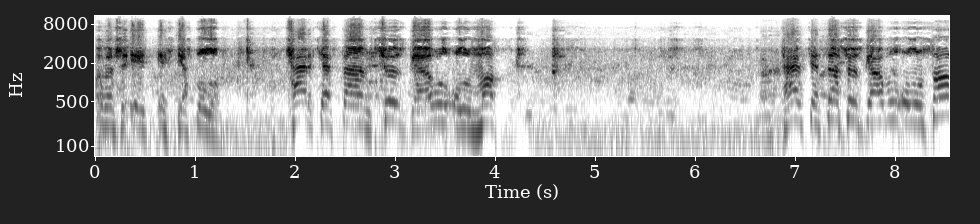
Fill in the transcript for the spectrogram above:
Arkadaşlar, ehtiyatlı olun. Hər kəsdən söz qəbul olunmaz. Hər kəsdən söz qəbul olunsa,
